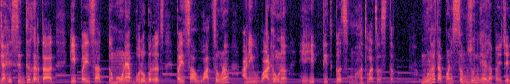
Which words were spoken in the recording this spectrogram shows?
ज्या हे सिद्ध करतात की पैसा कमवण्याबरोबरच पैसा वाचवणं आणि वाढवणं हेही तितकंच महत्वाचं असतं. मुळात आपण समजून घ्यायला पाहिजे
